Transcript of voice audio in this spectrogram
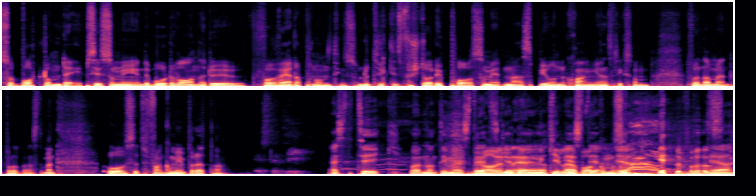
så bortom dig. Precis som det borde vara när du får reda på någonting som du inte riktigt förstår dig på. Som är den här spiongenrens liksom, fundament på något vänster. Men oavsett, hur fan kom jag in på detta? Estetik. Var det någonting med Vi har estetiska en, idéer? en kille här bakom oss ja. som hjälper oss. Ja,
